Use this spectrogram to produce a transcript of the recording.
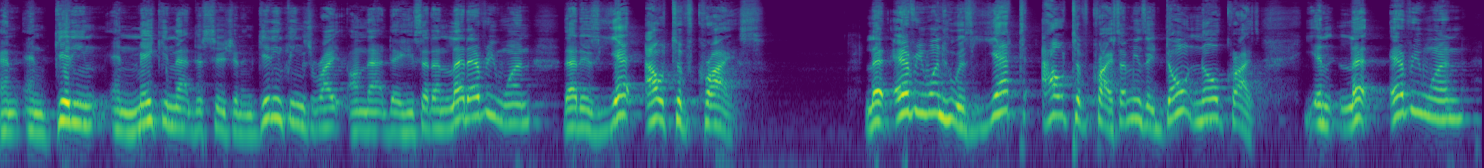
and, and getting and making that decision and getting things right on that day. He said, and let everyone that is yet out of Christ, let everyone who is yet out of Christ, that means they don't know Christ, and let everyone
